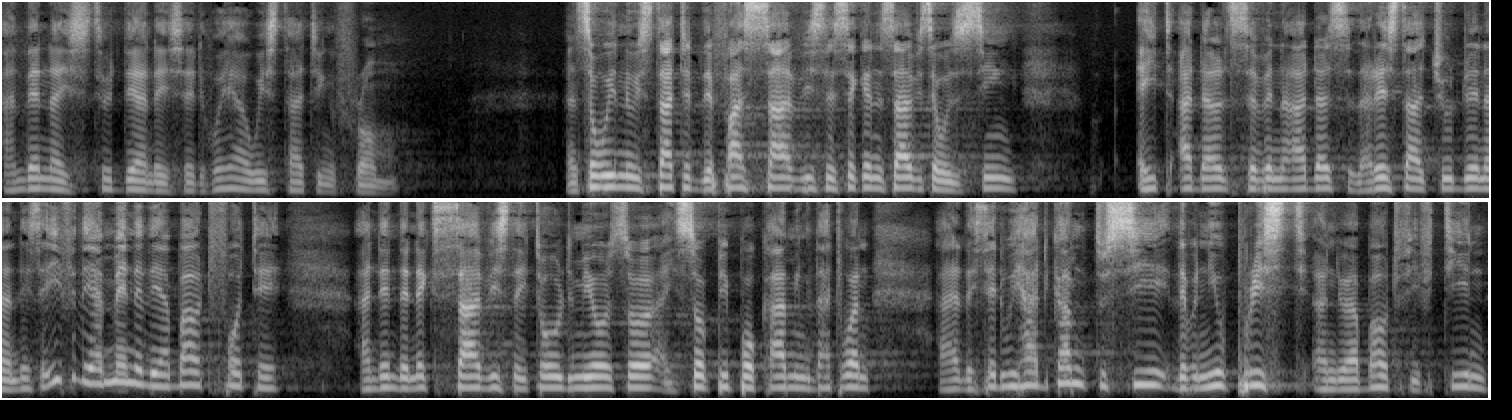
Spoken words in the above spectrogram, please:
And then I stood there and I said, Where are we starting from? And so when we started the first service, the second service, I was seeing eight adults, seven adults, the rest are children. And they say, if they are many, they are about 40. And then the next service, they told me also, I saw people coming. That one, uh, they said, we had come to see the new priest, and we were about 15.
